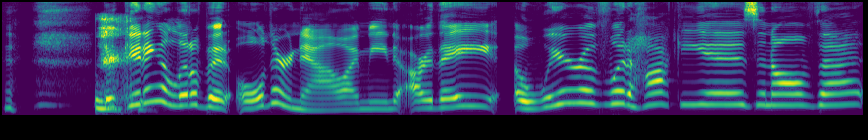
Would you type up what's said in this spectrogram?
They're getting a little bit older now. I mean, are they aware of what hockey is and all of that?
